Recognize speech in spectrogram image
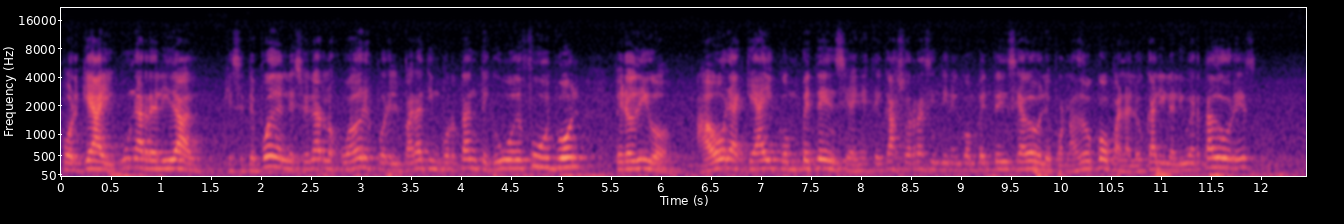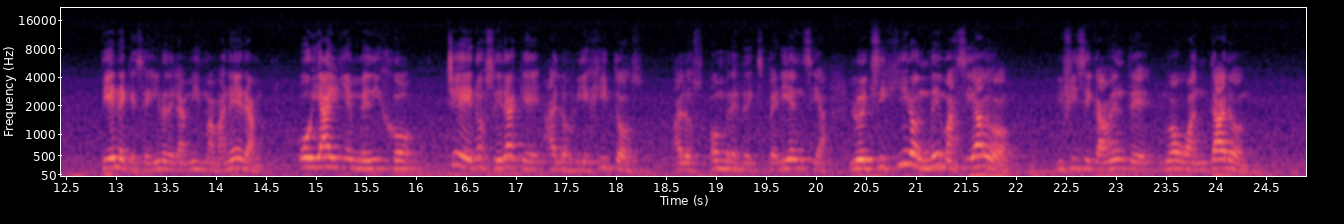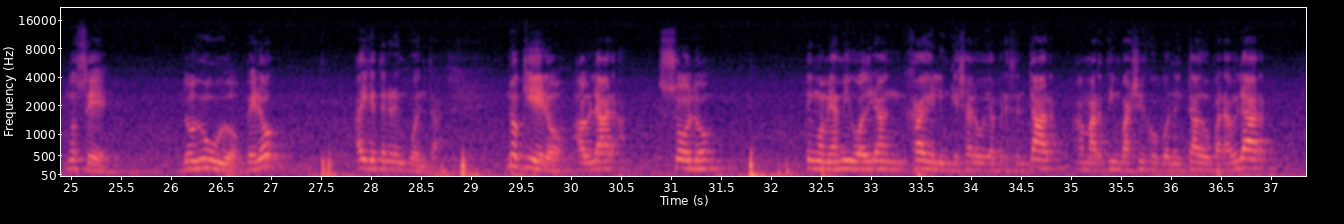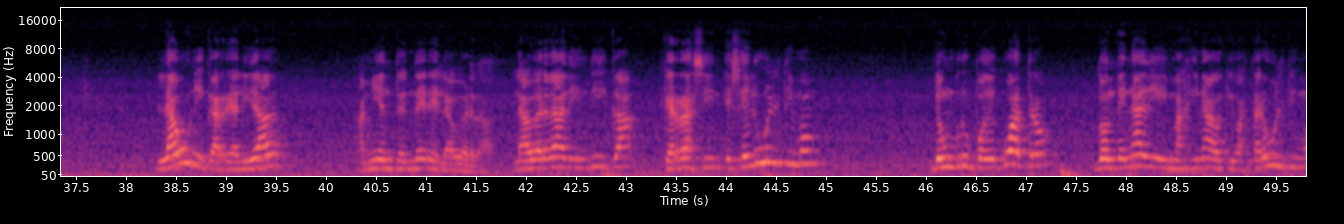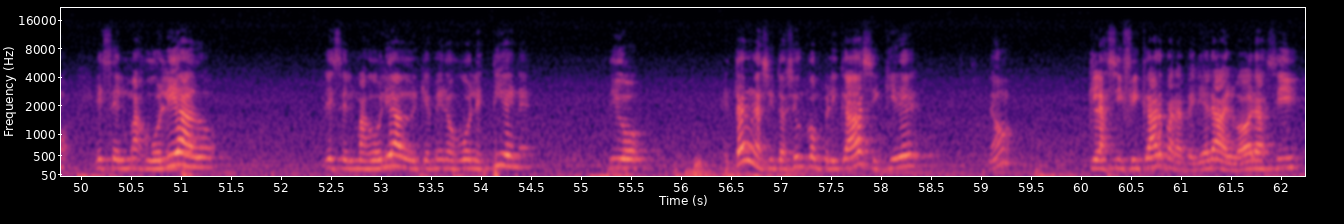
Porque hay una realidad que se te pueden lesionar los jugadores por el parate importante que hubo de fútbol, pero digo, ahora que hay competencia, en este caso Racing tiene competencia doble por las dos copas, la local y la Libertadores, tiene que seguir de la misma manera. Hoy alguien me dijo, che, ¿no será que a los viejitos, a los hombres de experiencia, lo exigieron demasiado y físicamente no aguantaron? No sé, lo dudo, pero hay que tener en cuenta. No quiero hablar solo. Tengo a mi amigo Adrián Hagelin, que ya lo voy a presentar, a Martín Vallejo conectado para hablar. La única realidad, a mi entender, es la verdad. La verdad indica que Racing es el último de un grupo de cuatro, donde nadie imaginaba que iba a estar último, es el más goleado, es el más goleado, el que menos goles tiene. Digo, está en una situación complicada si quiere, ¿no? Clasificar para pelear algo. Ahora sí,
